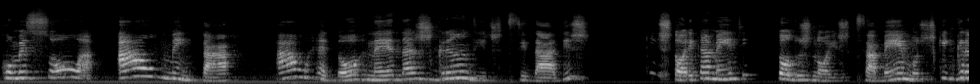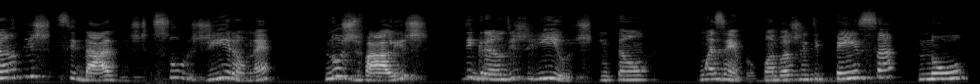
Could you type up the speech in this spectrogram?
começou a aumentar ao redor né, das grandes cidades, que historicamente todos nós sabemos que grandes cidades surgiram né, nos vales de grandes rios. Então, um exemplo, quando a gente pensa no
